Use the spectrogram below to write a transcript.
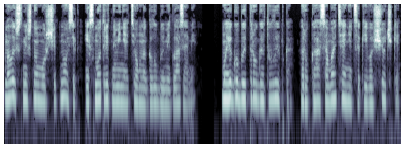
Малыш смешно морщит носик и смотрит на меня темно-голубыми глазами. Мои губы трогает улыбка, рука сама тянется к его щечке,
